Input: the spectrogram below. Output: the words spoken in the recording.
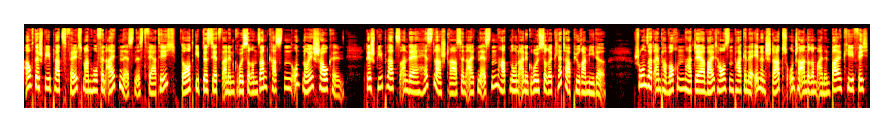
Auch der Spielplatz Feldmannhof in Altenessen ist fertig. Dort gibt es jetzt einen größeren Sandkasten und neue Schaukeln. Der Spielplatz an der Hesslerstraße in Altenessen hat nun eine größere Kletterpyramide. Schon seit ein paar Wochen hat der Waldhausenpark in der Innenstadt unter anderem einen Ballkäfig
